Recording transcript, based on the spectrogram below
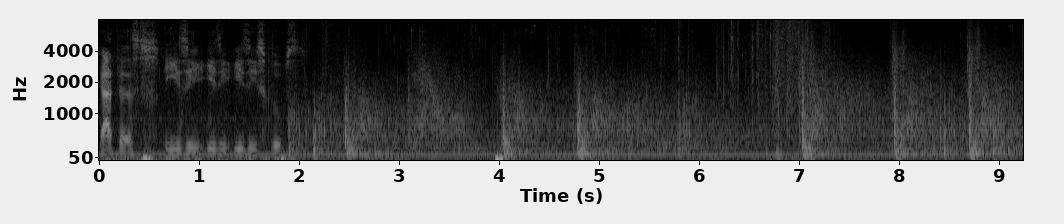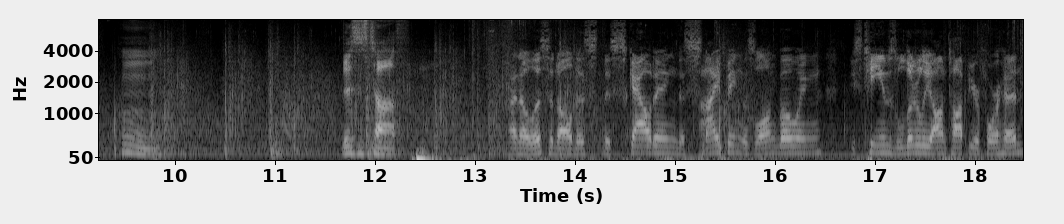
Got this. Easy, easy, easy scoops. Hmm. This is tough. I know. Listen, all this, this scouting, this sniping, this longbowing, these teams literally on top of your forehead.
